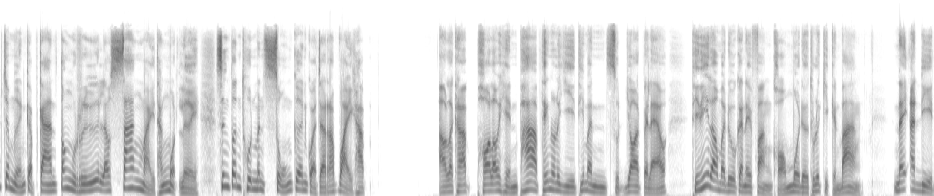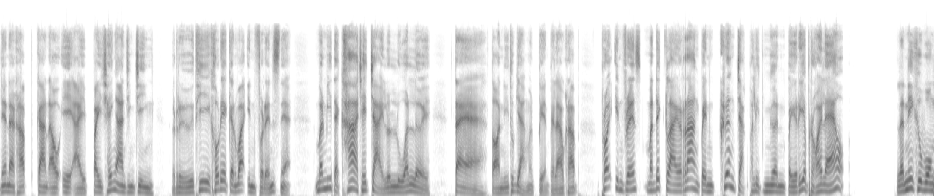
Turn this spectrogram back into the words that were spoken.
บจะเหมือนกับการต้องรื้อแล้วสร้างใหม่ทั้งหมดเลย ซึ่งต้นทุนมันสูงเกินกว่าจะรับไหวครับ เอาละครับ พอเราเห็นภาพเทคโนโลยีที่มันสุดยอดไปแล้ว ทีนี้เรามาดูกันในฝั่งของโมเดลธุรกิจกันบ้าง ในอดีตเนี่ยนะครับการเอา AI ไปใช้งานจริง ๆ หรือที่เขาเรียกกันว่า inference เนี่ยมันมีแต่ค่าใช้จ่ายล้วนๆเลย แต่ตอนนี้ทุกอย่างมันเปลี่ยนไปแล้วครับ เพราะ inference มันได้กลายร่างเป็นเครื่องจักรผลิตเงินไปเรียบร้อยแล้ว และนี่คือวง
